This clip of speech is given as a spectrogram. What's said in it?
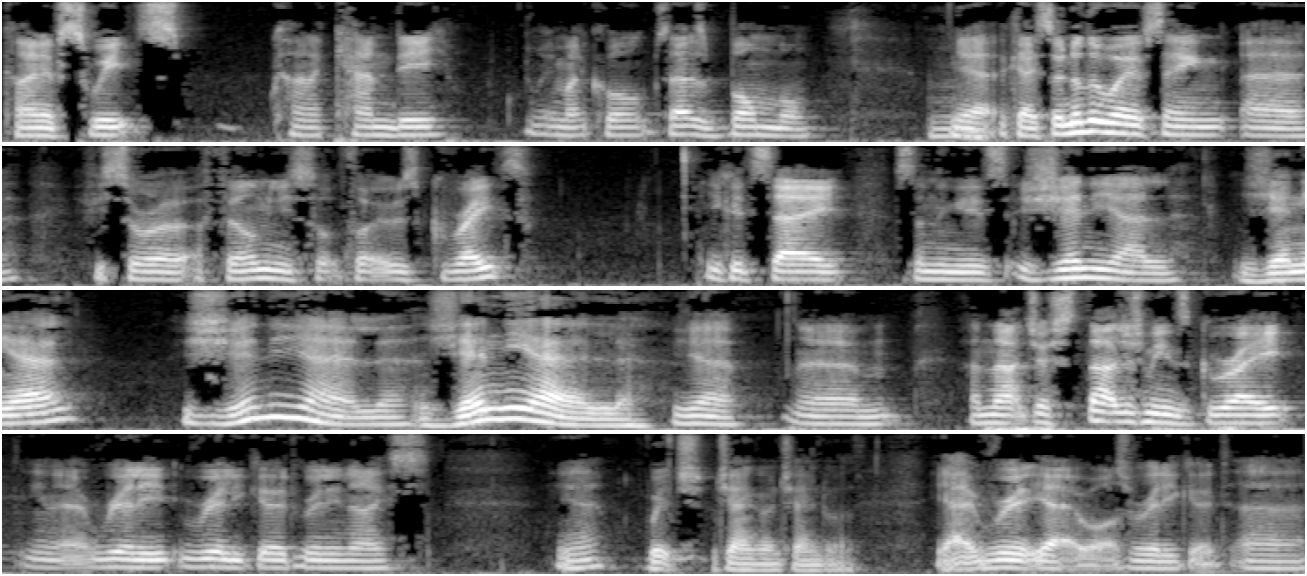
kind of sweets, kind of candy, what you might call. So that's bonbon. Mm. Yeah. Okay. So another way of saying uh, if you saw a, a film and you sort of thought it was great, you could say something is génial. Génial, Génial. génial. Yeah. Um, and that just that just means great. You know, really, really good, really nice. Yeah. Which Django Unchained was. Yeah, it really, yeah, it was really good. Uh,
